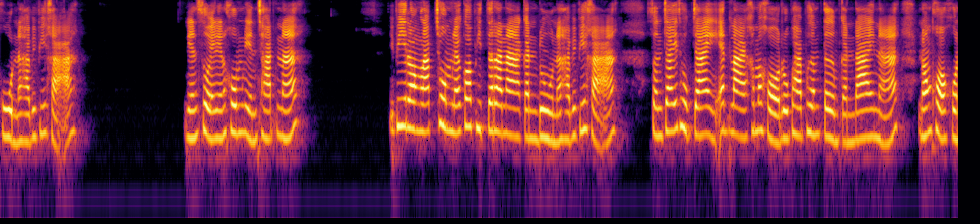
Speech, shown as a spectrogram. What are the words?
คูณนะคะ พี่ๆขาเหรียญสวยเหรียญคมเหรียญชัดนะ พี่ๆลองรับชมแล้วก็พิจารณากันดูนะคะ พี่ๆขาสนใจถูกใจแอดไลน์เข้ามาขอรูปภาพเพิ่มเติมกันได้นะ น้องขอคน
